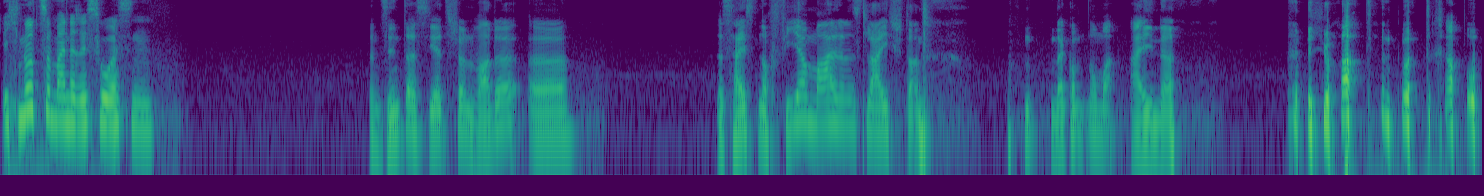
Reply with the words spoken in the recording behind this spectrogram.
Ich nutze meine Ressourcen. Dann sind das jetzt schon, warte, äh, das heißt noch viermal, dann ist Gleichstand. Und dann kommt noch mal einer. Ich warte nur drauf.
